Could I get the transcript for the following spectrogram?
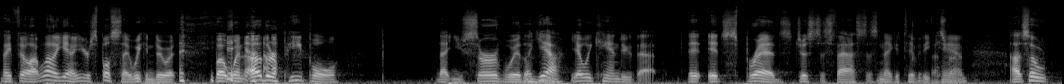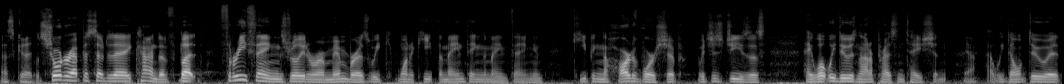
they feel like, well, yeah, you're supposed to say we can do it. But when other people that you serve with, like, Mm-hmm. yeah, yeah, we can do that, it, it spreads just as fast as negativity That's can. right. Uh, so, That's good. shorter episode today, kind of, but three things really to remember as we want to keep the main thing the main thing and keeping the heart of worship, which is Jesus. Hey, what we do is not a presentation. Yeah. Uh, we don't do it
